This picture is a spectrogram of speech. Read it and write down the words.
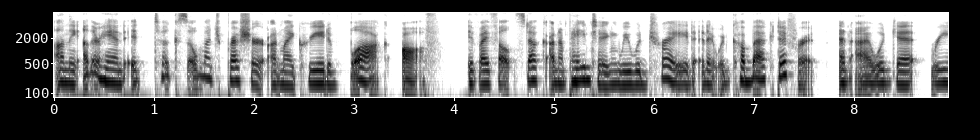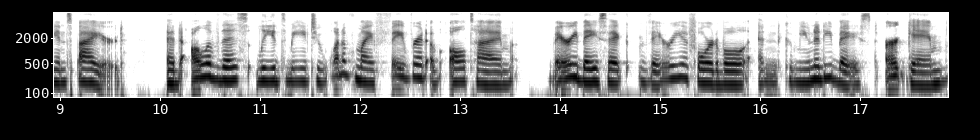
on the other hand, it took so much pressure on my creative block off. If I felt stuck on a painting, we would trade and it would come back different and I would get re inspired. And all of this leads me to one of my favorite of all time, very basic, very affordable, and community based art game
